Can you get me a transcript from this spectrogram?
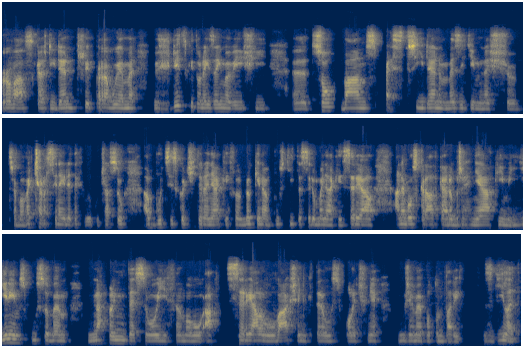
pro vás každý den připravujeme vždycky to nejzajímavější, eh, co vám zpestří den mezi tím, než eh, třeba večer si najdete chvilku času a buď si skočíte na nějaký film do kina, pustíte si doma nějaký seriál, anebo zkrátka dobře nějakým jiným způsobem naplníte svoji filmovou a seriálovou vášeň, kterou společně můžeme potom tady sdílet.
